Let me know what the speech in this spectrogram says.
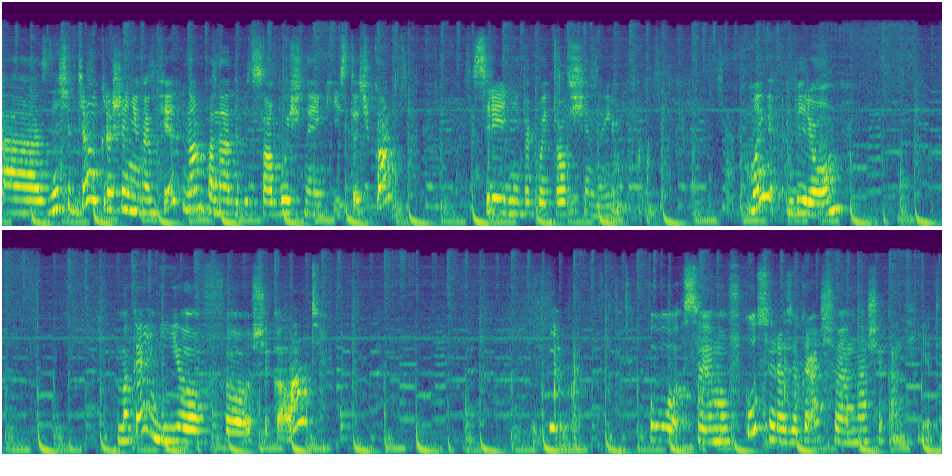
А, значит, для украшения конфет нам понадобится обычная кисточка средней такой толщины. Мы берем, макаем ее в шоколад и по своему вкусу разукрашиваем наши конфеты.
